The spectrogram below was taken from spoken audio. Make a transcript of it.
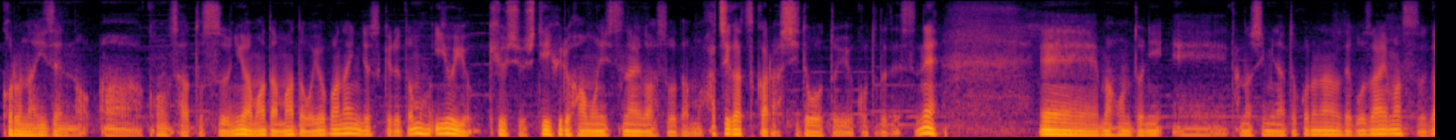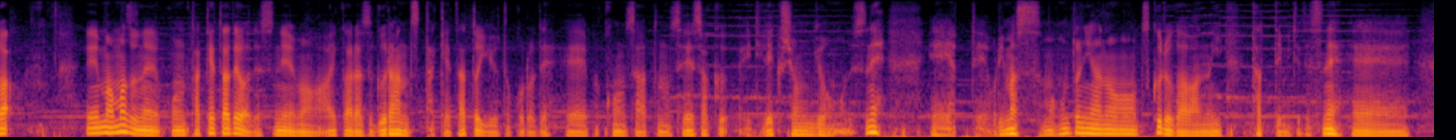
コロナ以前のあコンサート数にはまだまだ及ばないんですけれども、いよいよ九州シティフィルハーモニー室内合奏団も8月から始動ということでですね、えーまあ、本当に、えー楽しみなところなのでございますが、えーまあ、まずね、この武田ではですね、まあ、相変わらずグランツ武田というところで、えーコンサートの制作、ディレクション業務をですね、えーやっております。もう本当にあの作る側に立ってみてですね、えー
